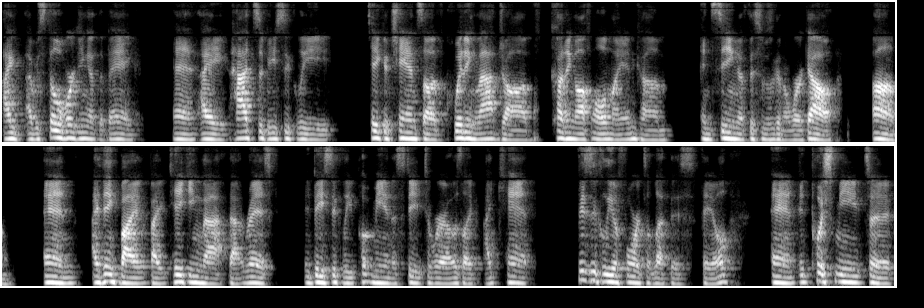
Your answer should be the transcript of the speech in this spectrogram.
I I was still working at the bank, and I had to basically take a chance of quitting that job, cutting off all my income, and seeing if this was going to work out. Um, and I think by by taking that that risk, it basically put me in a state to where I was like, I can't physically afford to let this fail. And it pushed me to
